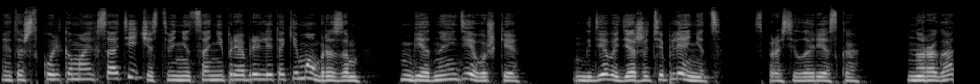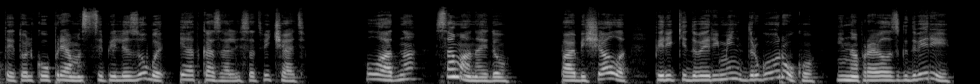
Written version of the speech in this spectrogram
Это ж сколько моих соотечественниц они приобрели таким образом. Бедные девушки. «Где вы держите пленниц?» — спросила резко. Но рогатые только упрямо сцепили зубы и отказались отвечать. «Ладно, сама найду», — пообещала, перекидывая ремень в другую руку, и направилась к двери,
